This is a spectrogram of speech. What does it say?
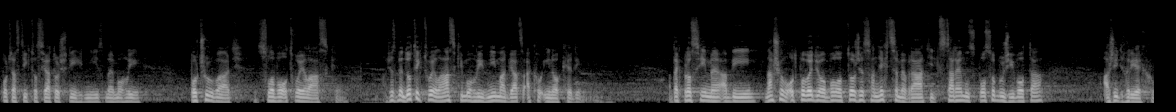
počas týchto sviatočných dní sme mohli počúvať slovo o Tvojej láske. Že sme dotyk Tvojej lásky mohli vnímať viac ako inokedy. A tak prosíme, aby našou odpoveďou bolo to, že sa nechceme vrátiť k starému spôsobu života a žiť v hriechu.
